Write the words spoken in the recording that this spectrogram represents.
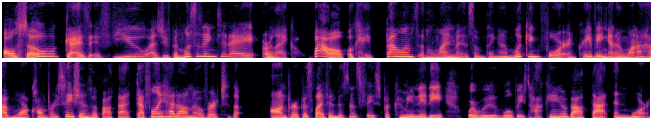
also, guys, if you, as you've been listening today, are like, wow, okay, balance and alignment is something I'm looking for and craving, and I want to have more conversations about that, definitely head on over to the on Purpose Life and Business Facebook community, where we will be talking about that and more.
